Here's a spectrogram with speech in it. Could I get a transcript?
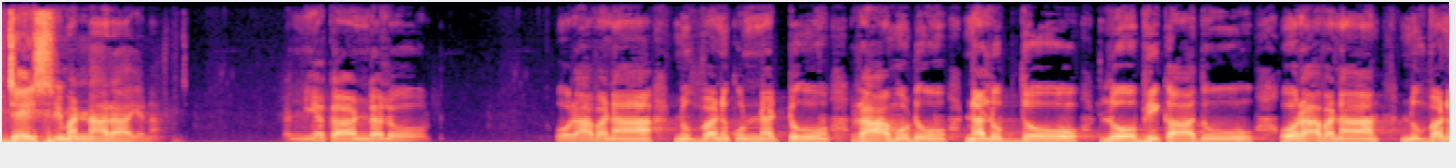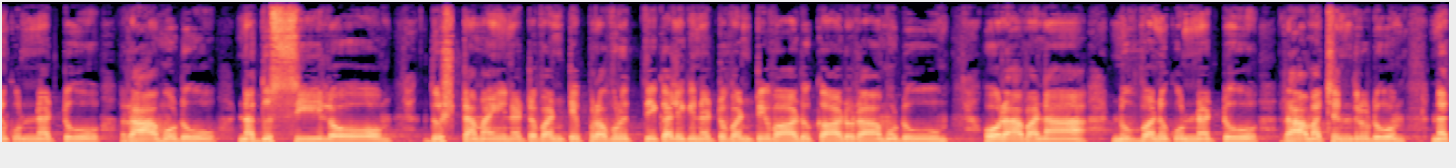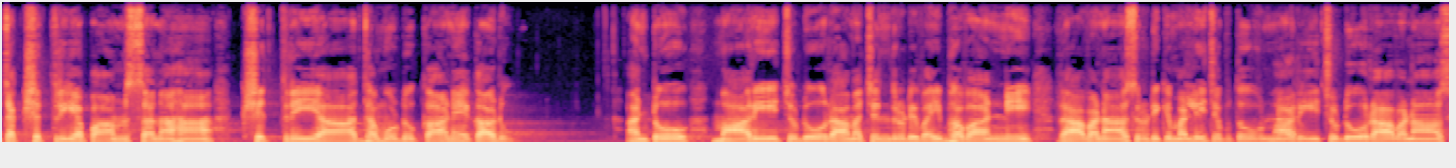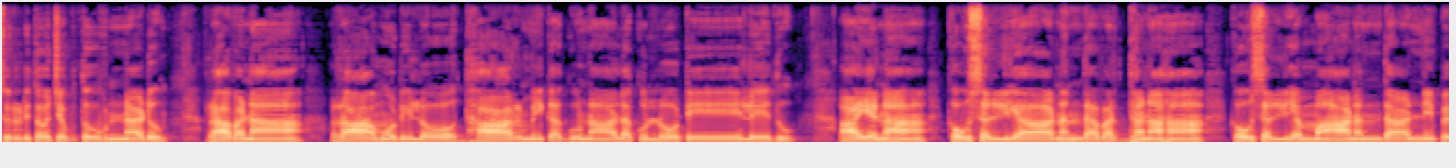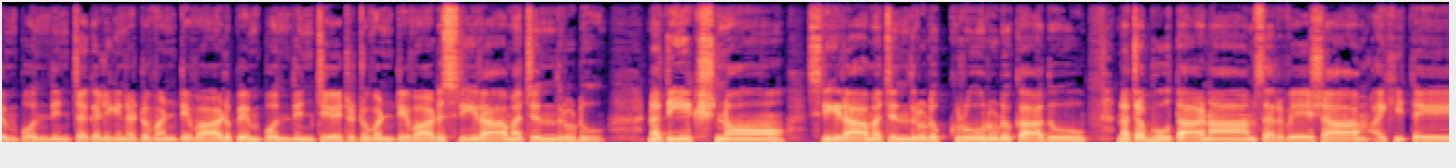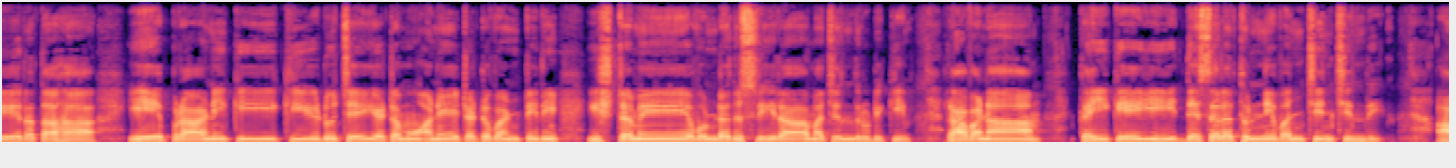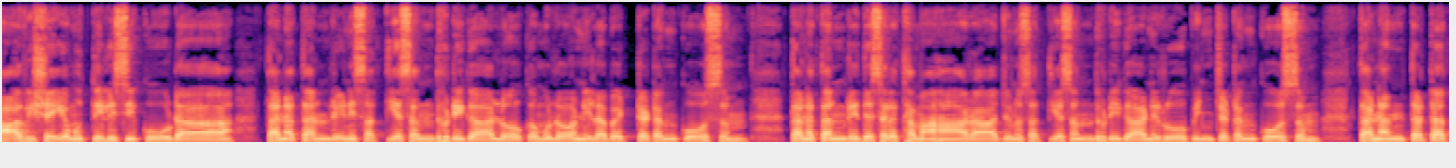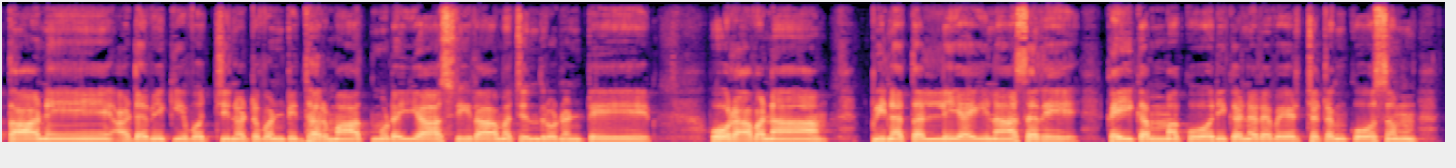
జై శ్రీమన్నారాయణ. కన్యకాండలో ఓ రావణ నువ్వనుకున్నట్టు రాముడు నలుబ్దో లోభి కాదు. ఓ రావణ నువ్వనుకున్నట్టు రాముడు నా దుస్సీలో. దుష్టమైనటువంటి ప్రవృత్తి కలిగినటువంటి వాడు కాడు రాముడు. ఓ రావణ నువ్వనుకున్నట్టు రామచంద్రుడు నచ క్షత్రియ పాంసన క్షత్రియాధముడు కానే కాడు. అంటూ మారీచుడు రామచంద్రుడి వైభవాన్ని రావణాసురుడికి మళ్ళీ చెబుతూ ఉన్నాడు. మారీచుడు రావణాసురుడితో చెబుతూ ఉన్నాడు. రావణ రాముడిలో ధార్మిక గుణాలకు లోటే లేదు. ఆయన కౌసల్యానందవర్ధన కౌసల్యమ్మ ఆనందాన్ని పెంపొందించగలిగినటువంటి వాడు పెంపొందించేటటువంటి వాడు శ్రీరామచంద్రుడు. నతీక్ష్ణో. శ్రీరామచంద్రుడు క్రూరుడు కాదు. నచ భూతానాం సర్వేషాం అహితే రత. ఏ ప్రాణికి కీడు చేయటము అనేటటువంటిది ఇష్టమే ఉండదు శ్రీరామచంద్రుడికి. రావణ కైకేయి దశరథుణ్ణి వంచింది ఆ విషయము తెలిసి కూడా తన తండ్రిని సత్యసంధుడిగా లోకములో నిలబెట్టటం కోసం తన తండ్రి దశరథ మహారాజును సత్యసంధుడిగా నిరూపించటం కోసం తనంతట తానే అడవికి వచ్చినటువంటి ధర్మాత్ముడయ్యా శ్రీరామచంద్రుడంటే. ఓ రావణ పినతల్లి అయినా సరే కైకమ్మ కోరిక నెరవేర్చటం కోసం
